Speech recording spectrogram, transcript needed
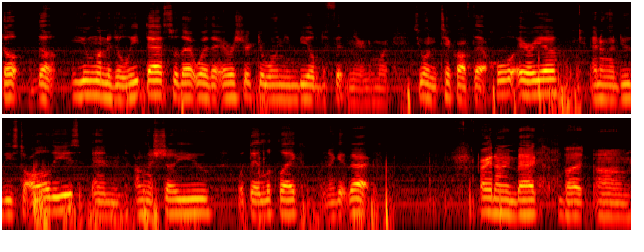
the, the, you want to delete that so that way the air restrictor won't even be able to fit in there anymore. So you want to take off that whole area, and I'm going to do these to all of these, and I'm going to show you what they look like when I get back. Alright, I'm back, but um,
